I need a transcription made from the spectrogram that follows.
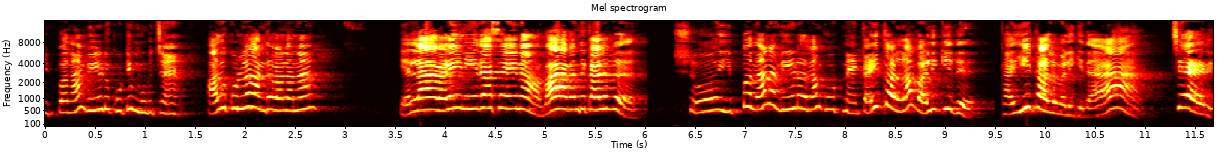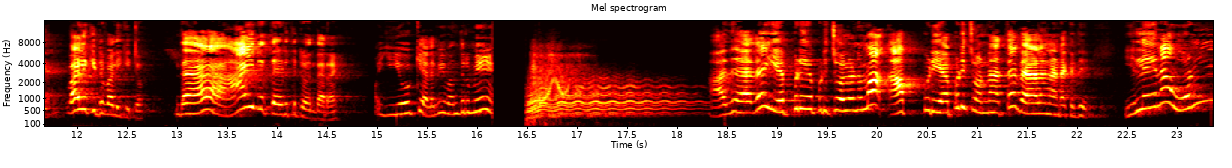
இப்பதான் வீடு கூட்டி முடிச்சேன் அதுக்குள்ள அந்த வேலைனா எல்லா வேலையும் நீ தான் செய்யணும் வா வந்து கழுவு ஷோ இப்பதான் நான் வீடெல்லாம் கூட்டினேன் கை கால்லாம் வலிக்குது கை கால் வலிக்குதா சரி வலிக்கிட்டு வலிக்கிட்டோம் இந்த ஆயுதத்தை எடுத்துட்டு வந்துடுறேன் ஐயோ கிளம்பி வந்துருமே. அது அதான் எப்படி எப்படி சொல்லணுமோ அப்படி அப்படி சொன்னாத்தான் வேலை நடக்குது. இல்லைன்னா ஒண்ணும்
